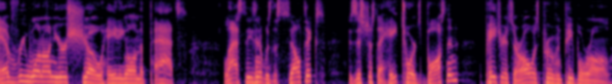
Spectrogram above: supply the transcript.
everyone on your show hating on the Pats. Last season it was the Celtics. Is this just a hate towards Boston? Patriots are always proving people wrong.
